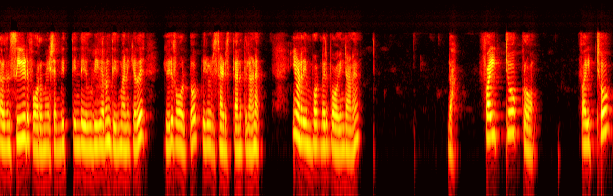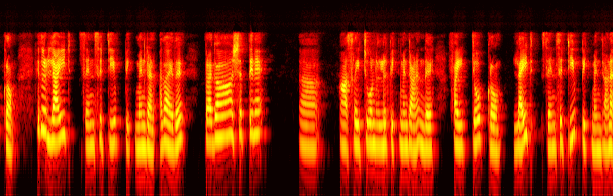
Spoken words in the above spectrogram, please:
അതുപോലെ സീഡ് ഫോർമേഷൻ വിത്തിന്റെ രൂപീകരണം തീരുമാനിക്കുന്നത് ഈ ഒരു ഫോട്ടോ പീരിയോഡിക്സിന്റെ അടിസ്ഥാനത്തിലാണ്. ഇനി വളരെ ഇമ്പോർട്ടന്റ് ഒരു പോയിന്റ് ആണ്. ഇതാ ഫൈറ്റോക്രോം ഫൈറ്റോക്രോം ഇതൊരു ലൈറ്റ് സെൻസിറ്റീവ് പിഗ്മെന്റ് ആണ്. അതായത് പ്രകാശത്തിനെ ആശ്രയിച്ചുകൊണ്ടുള്ള ഒരു പിഗ്മെന്റ് ആണ് എന്ത്? ഫൈറ്റോക്രോം ലൈറ്റ് സെൻസിറ്റീവ് പിഗ്മെന്റ് ആണ്.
